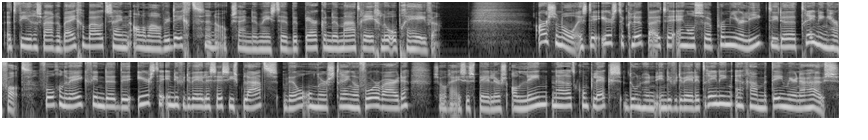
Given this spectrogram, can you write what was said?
het virus waren bijgebouwd... zijn allemaal weer dicht. En ook zijn de meeste beperkende maatregelen opgeheven. Arsenal is de eerste club uit de Engelse Premier League die de training hervat. Volgende week vinden de eerste individuele sessies plaats, wel onder strenge voorwaarden. Zo reizen spelers alleen naar het complex, doen hun individuele training en gaan meteen weer naar huis.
